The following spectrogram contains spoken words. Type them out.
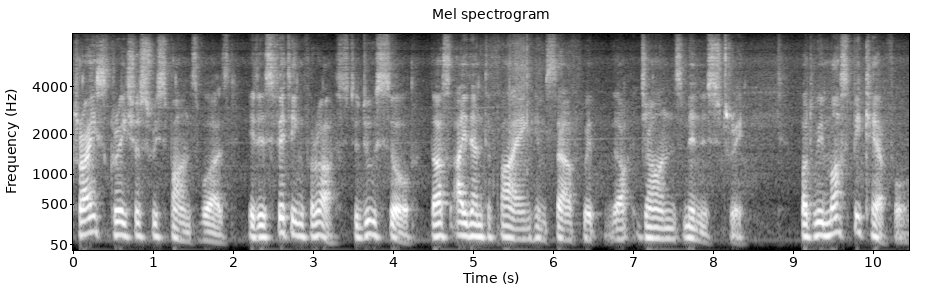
Christ's gracious response was, It is fitting for us to do so, thus identifying himself with the, John's ministry. But we must be careful.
